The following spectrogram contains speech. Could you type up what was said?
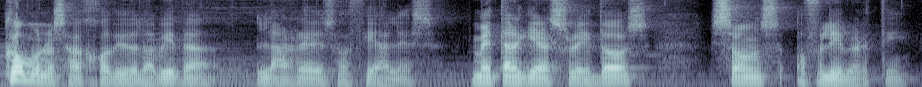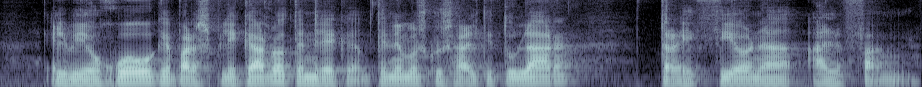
cómo nos han jodido la vida las redes sociales. Metal Gear Solid 2, Sons of Liberty, el videojuego que para explicarlo tenemos que usar el titular Traiciona al fan.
